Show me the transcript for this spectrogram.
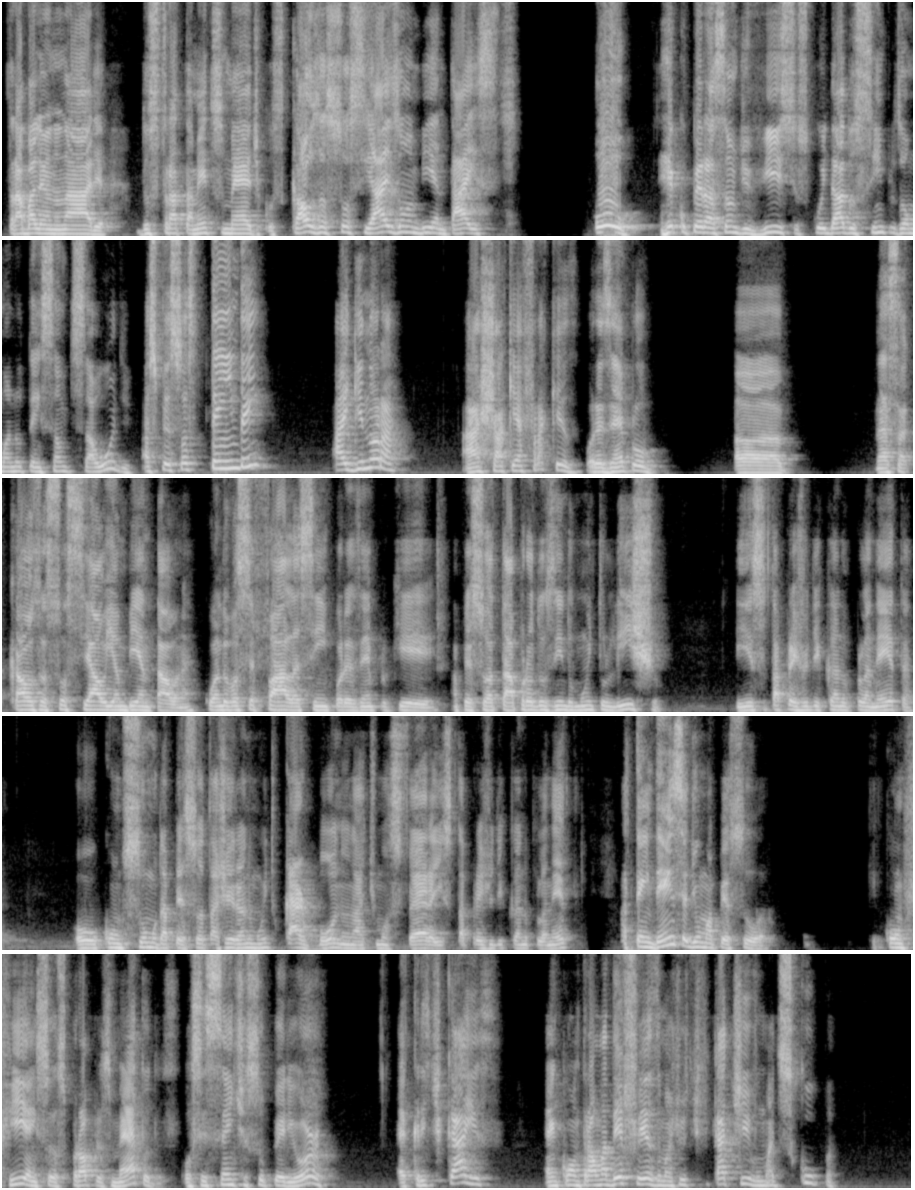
trabalhando na área dos tratamentos médicos, causas sociais ou ambientais, ou recuperação de vícios, cuidados simples ou manutenção de saúde, as pessoas tendem a ignorar, a achar que é fraqueza. Por exemplo, uh, nessa causa social e ambiental, né? Quando você fala assim, por exemplo, que a pessoa está produzindo muito lixo e isso está prejudicando o planeta, ou o consumo da pessoa está gerando muito carbono na atmosfera e isso está prejudicando o planeta, a tendência de uma pessoa que confia em seus próprios métodos ou se sente superior é criticar isso, é encontrar uma defesa, uma justificativa, uma desculpa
